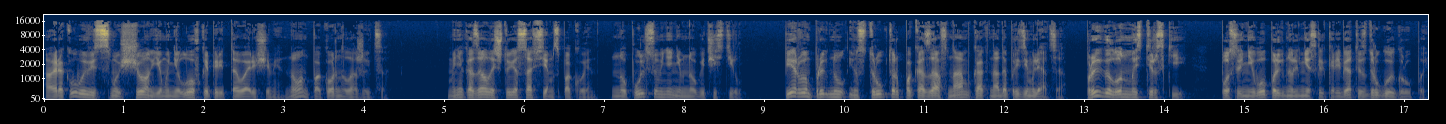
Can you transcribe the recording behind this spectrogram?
Аэроклубовец смущен, ему неловко перед товарищами, но он покорно ложится. Мне казалось, что я совсем спокоен, но пульс у меня немного чистил. Первым прыгнул инструктор, показав нам, как надо приземляться. Прыгал он мастерски. После него прыгнули несколько ребят из другой группы.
